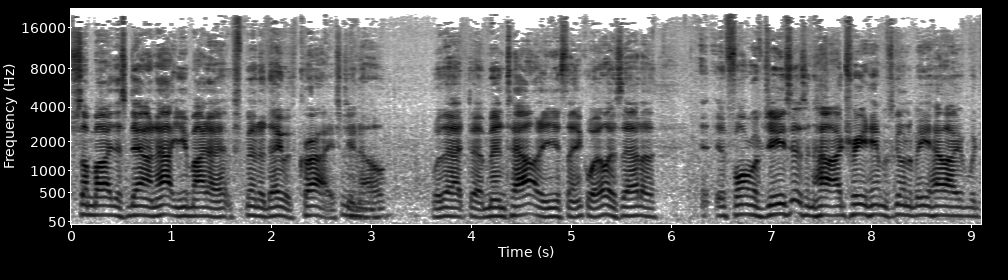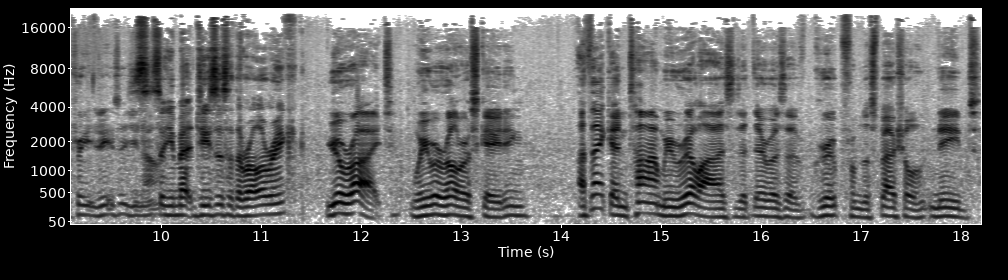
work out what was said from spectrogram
somebody that's down out, you might have spent a day with Christ, Mm-hmm. you know, with that uh, mentality. You think, well, is that a, a form of Jesus and how I treat him is going to be how I would treat Jesus, you know? so you met Jesus at the roller rink. You're right. We were roller skating. I think in time we realized that there was a group from the special needs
